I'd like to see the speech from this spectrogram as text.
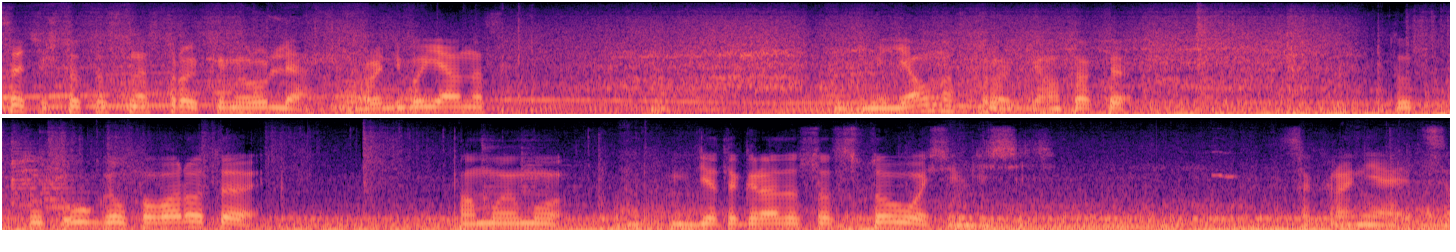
Кстати, что-то с настройками руля. Вроде бы я нас изменял настройки, он как-то... Тут, тут угол поворота, по-моему, где-то градусов 180 сохраняется.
